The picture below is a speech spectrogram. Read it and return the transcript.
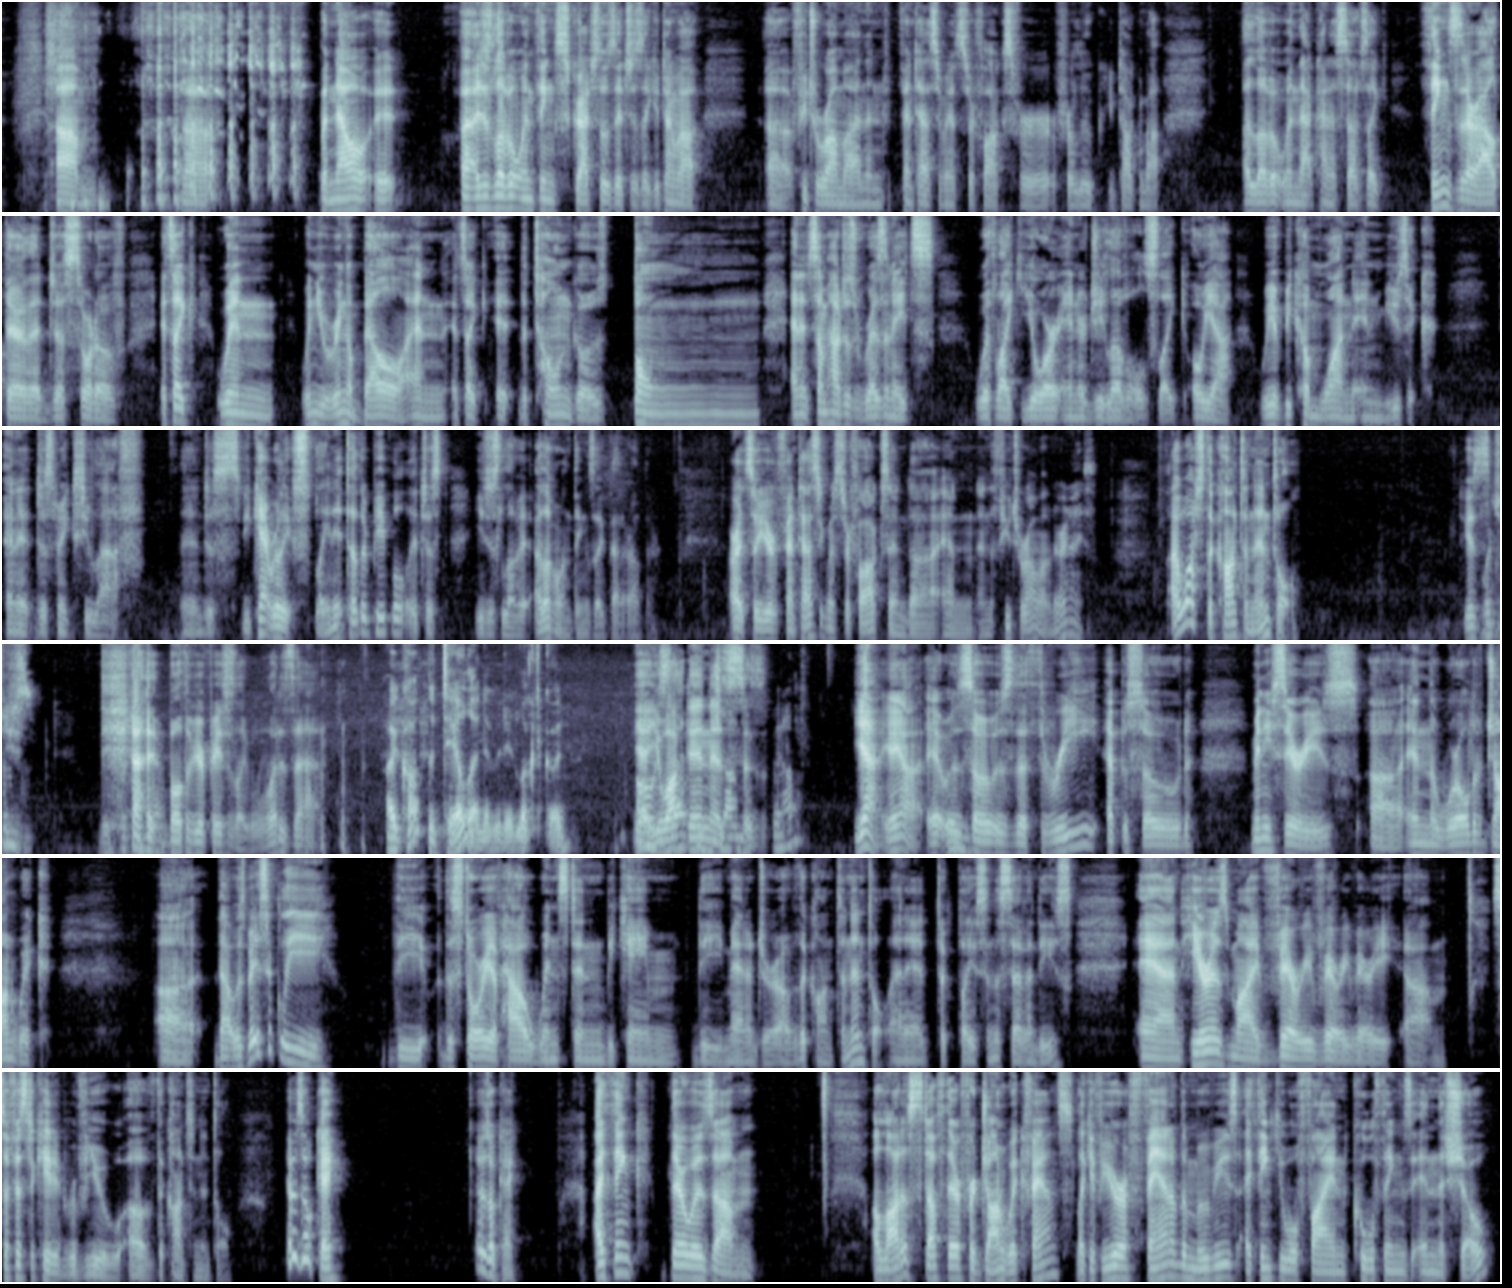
Um, uh, but now it, I just love it when things scratch those itches. Like you're talking about uh, Futurama and then Fantastic Mr. Fox for for Luke. You're talking about. I love it when that kind of stuff's like things that are out there that just sort of. It's like when when you ring a bell and it's like it, the tone goes dong, and it somehow just resonates with like your energy levels like oh yeah we have become one in music and it just makes you laugh and it just you can't really explain it to other people it just you just love it. I love it when things like that are out there. All right so you're fantastic mr fox and uh and and the futurama very nice. I watched the continental. You guys, Which you, yeah, both of your faces like what is that? I caught the tail end of it it looked good yeah oh, you walked in as, as yeah, yeah, yeah. It was mm. so it was the three episode miniseries uh, in the world of John Wick. Uh, that was basically the the story of how Winston became the manager of the Continental, and it took place in the seventies. And here is my very, very, very um, sophisticated review of the Continental. It was okay. It was okay. I think there was um, a lot of stuff there for John Wick fans. Like if you're a fan of the movies, I think you will find cool things in the show.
